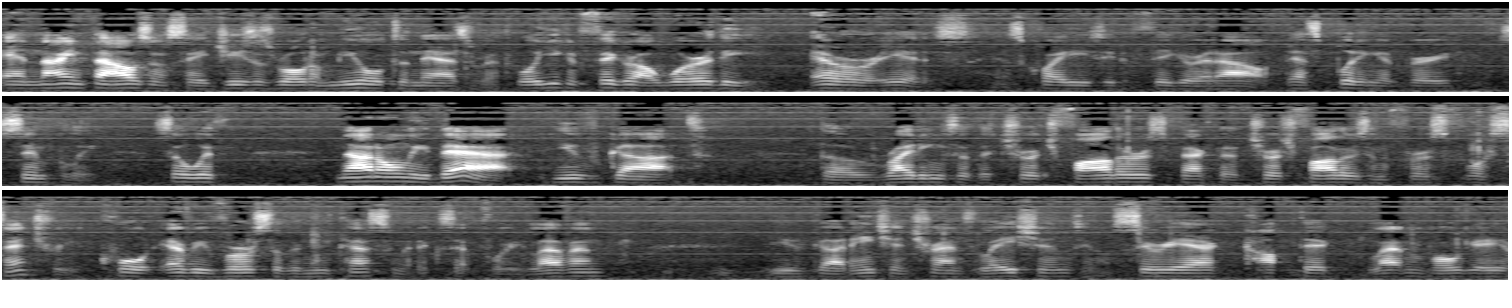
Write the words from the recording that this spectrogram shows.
and 9,000 say Jesus rode a mule to Nazareth, well, you can figure out where the error is. It's quite easy to figure it out. That's putting it very simply. So, with not only that, you've got the writings of the church fathers. In fact, the church fathers in the first fourth century quote every verse of the New Testament except for 11. You've got ancient translations, you know, Syriac, Coptic, Latin Vulgate.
